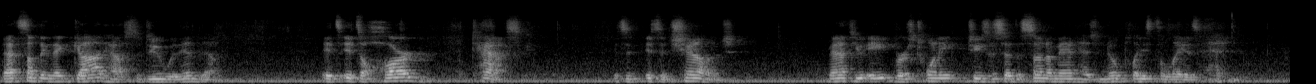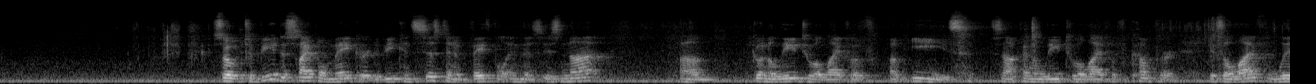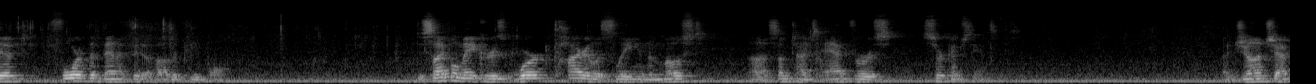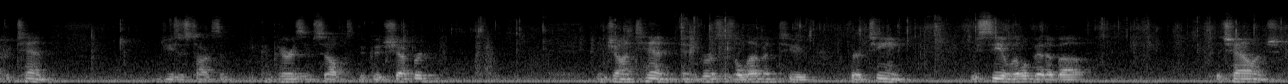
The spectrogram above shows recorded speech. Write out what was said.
That's something that God has to do within them. It's, it's a hard task, it's a, it's a challenge. Matthew 8, verse 20, Jesus said, The Son of Man has no place to lay his head. So, to be a disciple maker, to be consistent and faithful in this, is not um, going to lead to a life of, of ease. It's not going to lead to a life of comfort. It's a life lived for the benefit of other people. Disciple makers work tirelessly in the most uh, sometimes adverse circumstances. Uh, John chapter 10, Jesus talks, compares himself to the Good Shepherd. In John 10, in verses 11 to 13, we see a little bit about the challenge,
